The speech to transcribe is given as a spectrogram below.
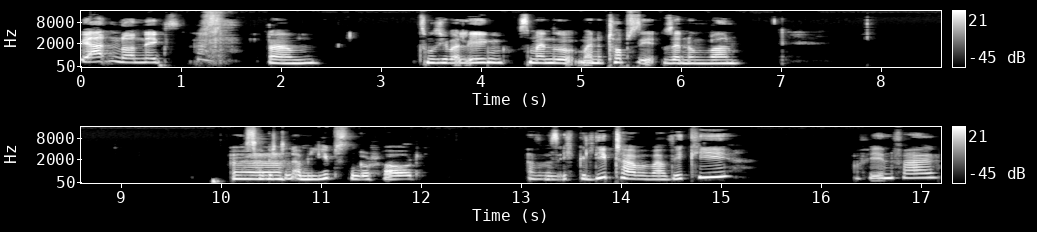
Wir hatten noch nix. Ähm, jetzt muss ich überlegen, was meine, so, meine Top-Sendungen waren. Was habe ich Äh, denn am liebsten geschaut? Also was Hm. ich geliebt habe, war Vicky. Auf jeden Fall.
